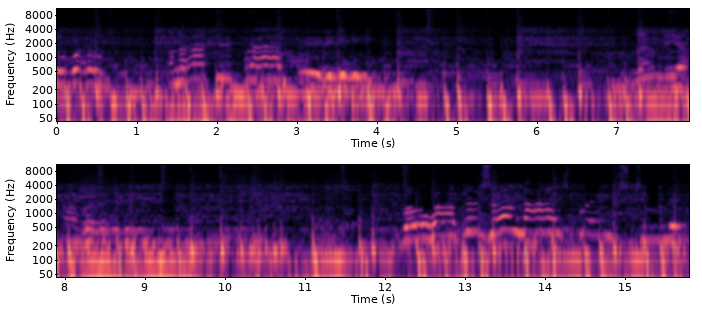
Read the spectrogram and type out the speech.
the world on a different way than the others. The world is a nice place to live,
